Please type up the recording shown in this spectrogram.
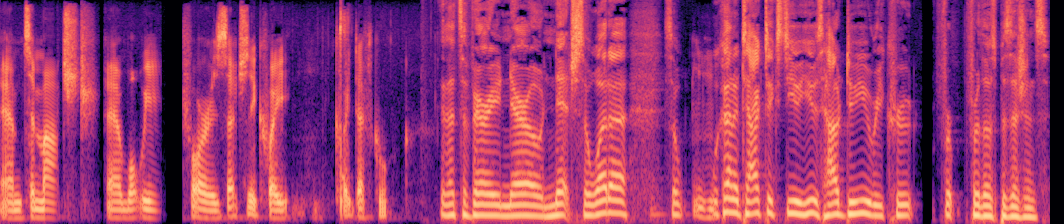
um, to match uh, what we for is actually quite quite difficult. Yeah, that's a very narrow niche. So what uh so mm-hmm. what kind of tactics do you use? How do you recruit for for those positions?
